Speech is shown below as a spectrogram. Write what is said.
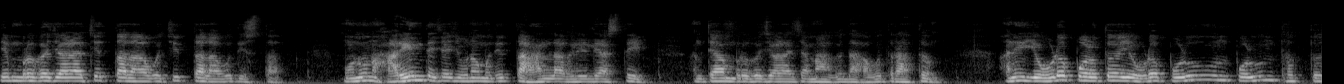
ते मृगजळाचे तलावची तलाव दिसतात. म्हणून हरिण त्याच्या जीवनामध्ये तहान लागलेली असते आणि त्या मृगजळाच्या मागं धावत राहतं. आणि एवढं पळतं एवढं पळून पळून थकतं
